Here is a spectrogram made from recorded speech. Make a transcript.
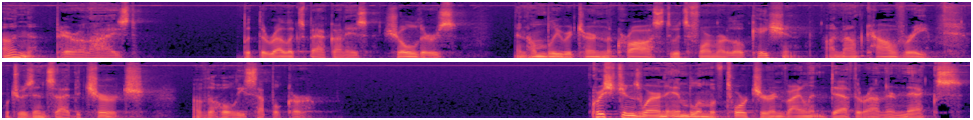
unparalyzed, put the relics back on his shoulders, and humbly returned the cross to its former location on Mount Calvary, which was inside the church of the Holy Sepulchre. Christians wear an emblem of torture and violent death around their necks,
